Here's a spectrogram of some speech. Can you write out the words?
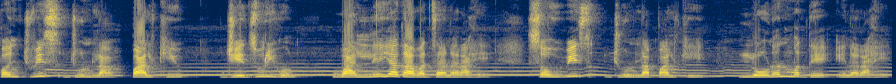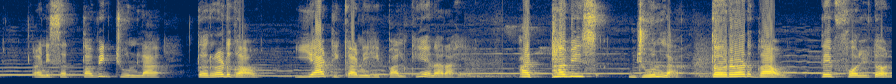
पंचवीस जूनला पालखी जेजुरीहून वाल्ले या गावात जाणार आहे. सव्वीस जूनला पालखी लोणंदमध्ये येणार आहे आणि सत्तावीस जूनला तरडगाव या ठिकाणी ही पालखी येणार आहे. अठ्ठावीस जूनला तरडगाव ते फलटण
